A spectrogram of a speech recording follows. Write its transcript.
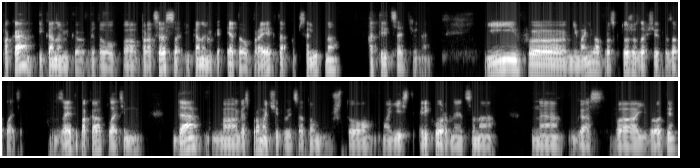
Пока экономика этого процесса, экономика этого проекта абсолютно отрицательное. И, в, внимание, вопрос, кто же за все это заплатит? За это пока платим мы. Да, «Газпром» отчитывается о том, что есть рекордная цена на газ в Европе.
